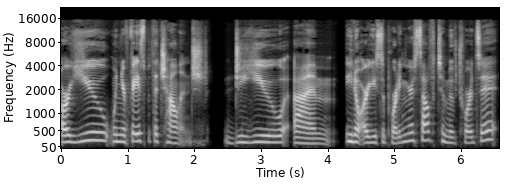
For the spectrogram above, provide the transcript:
Are you, when you're faced with a challenge, do you um you know are you supporting yourself to move towards it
